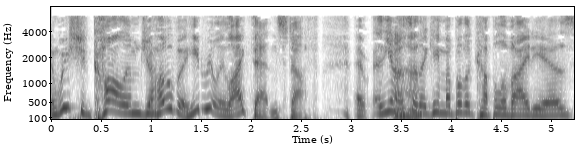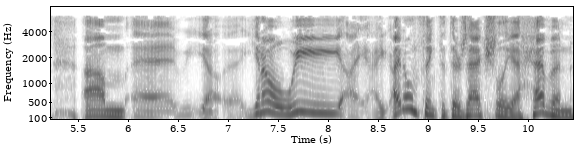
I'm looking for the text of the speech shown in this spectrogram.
and we should call him Jehovah. He'd really like that and stuff. Uh, you know, Uh-huh. so they came up with a couple of ideas. Um, uh, you know, you know, we I, I don't think that there's actually a heaven.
